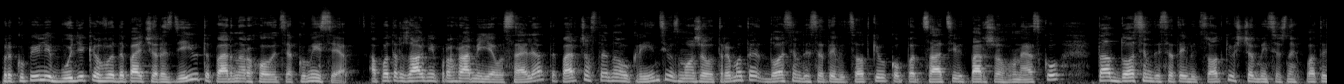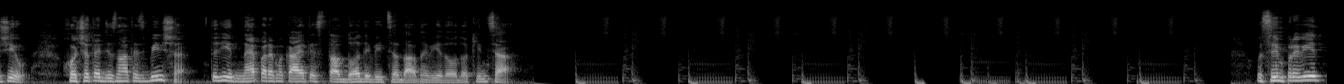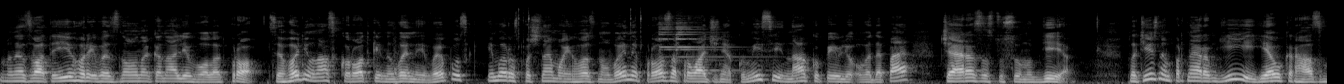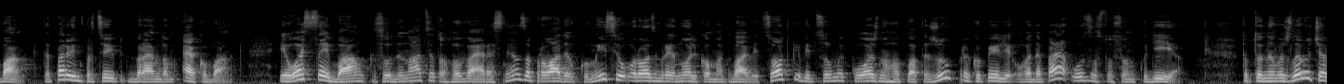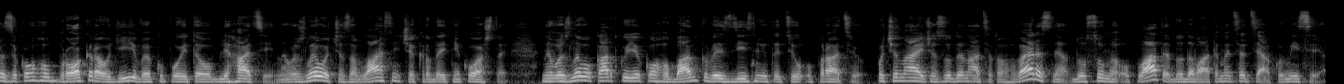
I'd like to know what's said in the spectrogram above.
При купівлі будь-яких ВДП через дію тепер нараховується комісія. А по державній програмі ЄОСЕЛЯ тепер частина українців зможе отримати до 70% компенсації від першого внеску та до 70% щомісячних платежів. Хочете дізнатись більше? Тоді не перемикайтесь та додивіться дане відео до кінця. Усім привіт! Мене звати Ігор і ви знову на каналі Wallet Pro. Сьогодні у нас короткий новинний випуск, і ми розпочнемо його з новини про запровадження комісії на купівлю ОВДП через застосунок Дія. Платіжним партнером дії є Укргазбанк. Тепер він працює під брендом Екобанк. І ось цей банк з 11 вересня запровадив комісію у розмірі 0,2% від суми кожного платежу при купівлі ОВДП у застосунку Дія. Тобто неважливо, через якого брокера у дії ви купуєте облігації, неважливо, чи за власні, чи кредитні кошти, неважливо, карткою якого банку ви здійснюєте цю операцію. Починаючи з 11 вересня до суми оплати додаватиметься ця комісія.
